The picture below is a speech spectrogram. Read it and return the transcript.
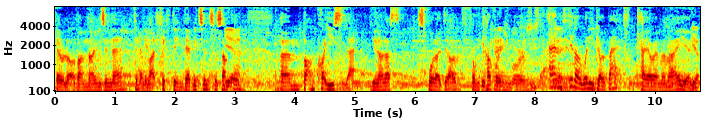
there were a lot of unknowns in there. I think there were like 15 debutants or something. Yeah. Um, but I'm quite used to that. You know, that's, that's what I do uh, from covering. And. And Yeah, yeah. you know, when you go back to KO MMA and Yep.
